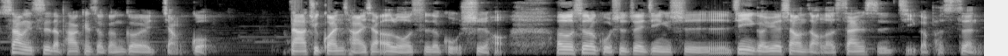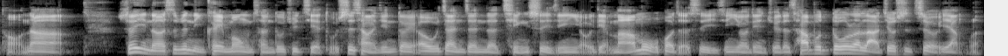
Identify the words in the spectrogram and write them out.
上一次的 podcast 有跟各位讲过，大家去观察一下俄罗斯的股市哈，俄罗斯的股市最近是近一个月上涨了三十几个 percent 哦，那。所以呢，是不是你可以某种程度去解读市场已经对俄乌战争的情势已经有一点麻木，或者是已经有点觉得差不多了啦，就是这样了。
